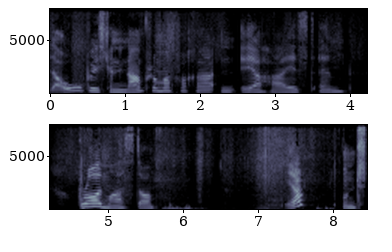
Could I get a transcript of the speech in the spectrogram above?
glaube, ich kann den Namen schon mal verraten. Er heißt ähm, Brawl Master. Ja, und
